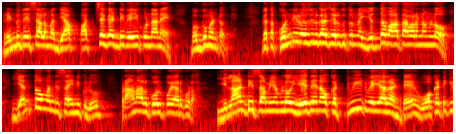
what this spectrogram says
రెండు దేశాల మధ్య పచ్చగడ్డి వేయకుండానే బొగ్గుమంటుంది. గత కొన్ని రోజులుగా జరుగుతున్న యుద్ధ వాతావరణంలో ఎంతోమంది సైనికులు ప్రాణాలు కోల్పోయారు కూడా. ఇలాంటి సమయంలో ఏదైనా ఒక ట్వీట్ వేయాలంటే ఒకటికి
